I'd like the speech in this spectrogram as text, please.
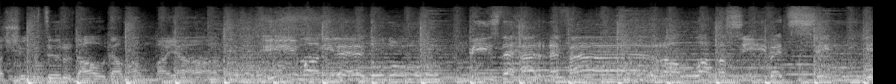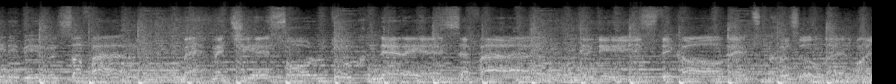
aşıktır dalgalanmaya. İman ile dolu bizde her nefer. Allah nasip etsin yeni bir zafer. Mehmetçiye sorduk nereye sefer? Dedi istikamet kızıl elmaya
